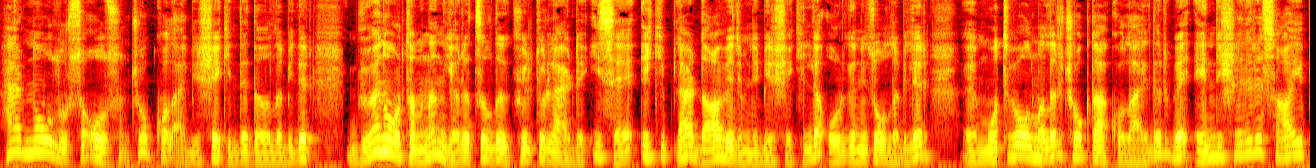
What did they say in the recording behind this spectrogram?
her ne olursa olsun çok kolay bir şekilde dağılabilir. Güven ortamının yaratıldığı kültürlerde ise ekipler daha verimli bir şekilde organize olabilir, e, motive olmaları çok daha kolaydır ve endişelere sahip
